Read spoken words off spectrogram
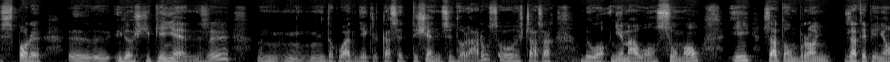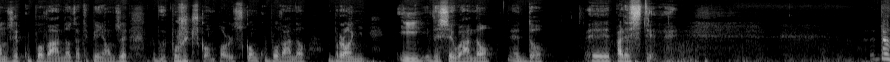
spore y, ilości pieniędzy, mm, dokładnie kilkaset tysięcy dolarów, co w owych czasach było niemałą sumą i za tą broń, za te pieniądze kupowano, za te pieniądze, to były pożyczką polską, kupowano broń i wysyłano do y, Palestyny. No,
